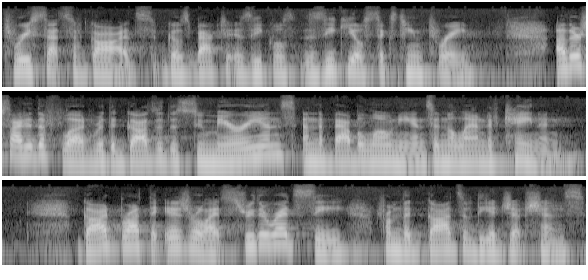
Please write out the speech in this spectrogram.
three sets of gods. It goes back to Ezekiel 16:3. Other side of the flood were the gods of the Sumerians and the Babylonians in the land of Canaan. God brought the Israelites through the Red Sea from the gods of the Egyptians.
